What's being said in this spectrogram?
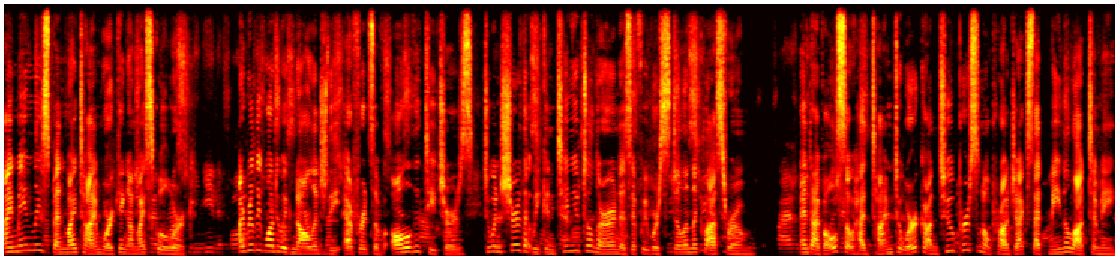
I mainly spend my time working on my schoolwork. I really want to acknowledge the efforts of all the teachers to ensure that we continue to learn as if we were still in the classroom. And I've also had time to work on two personal projects that mean a lot to me.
